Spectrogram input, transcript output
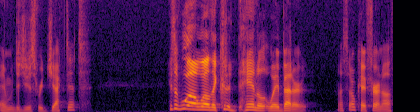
and did you just reject it? He said, well, well, they could have handled it way better. I said, okay, fair enough.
